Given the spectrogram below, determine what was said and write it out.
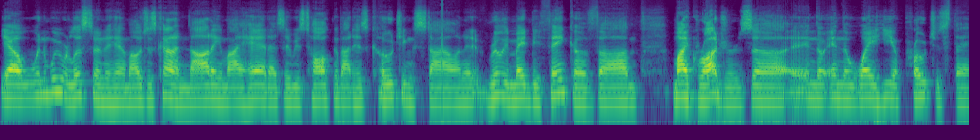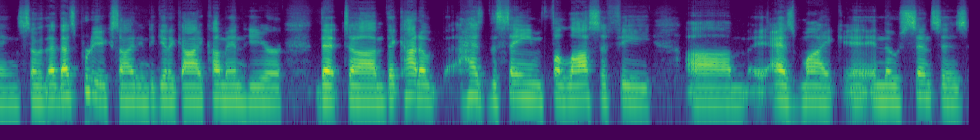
Yeah, when we were listening to him, I was just kind of nodding my head as he was talking about his coaching style, and it really made me think of um, Mike Rogers uh, in the in the way he approaches things. So that, that's pretty exciting to get a guy come in here that um, that kind of has the same philosophy um, as Mike in, those senses,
